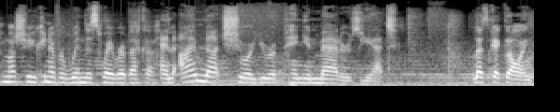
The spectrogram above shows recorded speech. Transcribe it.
I'm not sure you can ever win this way, Rebecca. And I'm not sure your opinion matters yet. Let's get going.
